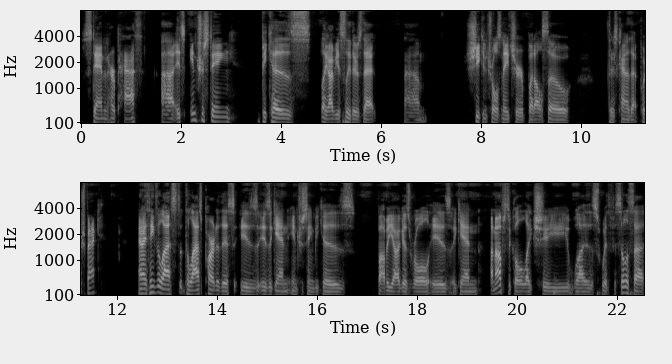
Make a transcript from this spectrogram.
stand in her path. Uh, it's interesting because, like, obviously, there's that um, she controls nature, but also there's kind of that pushback. And I think the last the last part of this is is again interesting because Baba Yaga's role is again an obstacle, like she was with Vasilisa.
